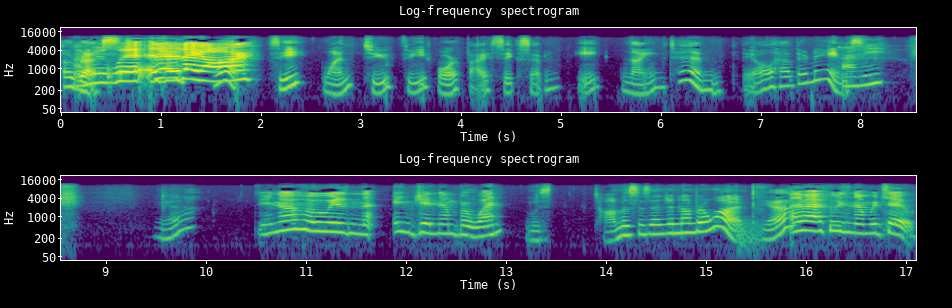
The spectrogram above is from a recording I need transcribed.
a Mommy, rest. there they are. See? One, two, three, four, five, six, seven, eight, nine, ten. They all have their names. Honey, Yeah? do you know who is engine number one? It was Thomas's engine number one. Yeah? What about who's number two?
